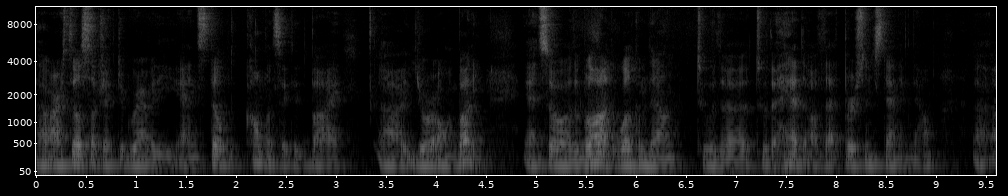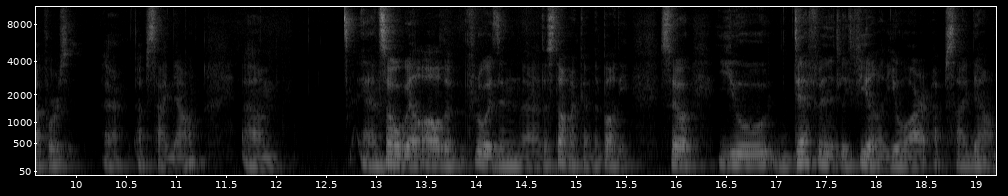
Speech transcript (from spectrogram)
uh, are still subject to gravity and still compensated by uh, your own body. And so the blood will come down to the to the head of that person standing down, uh, upwards, uh, upside down. Um, and so will all the fluids in the, the, stomach and the body. So you definitely feel you are upside down.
